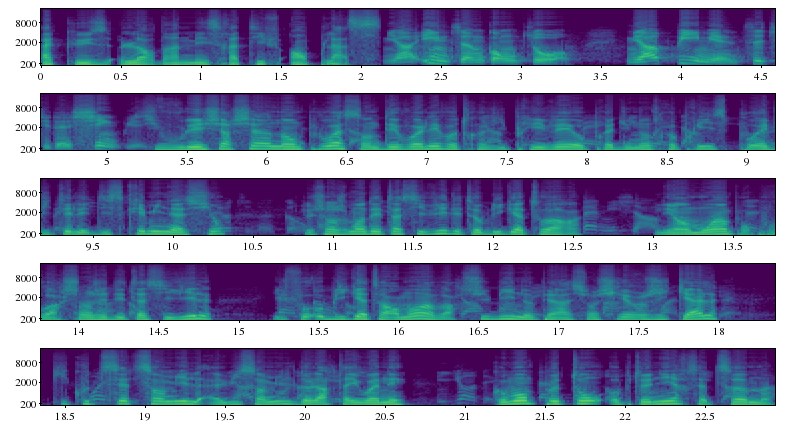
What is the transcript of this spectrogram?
accuse l'ordre administratif en place. Si vous voulez chercher un emploi sans dévoiler votre vie privée auprès d'une entreprise pour éviter les discriminations, le changement d'état civil est obligatoire. Néanmoins, pour pouvoir changer d'état civil, il faut obligatoirement avoir subi une opération chirurgicale qui coûte 700 000 à 800 000 dollars taïwanais. Comment peut-on obtenir cette somme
